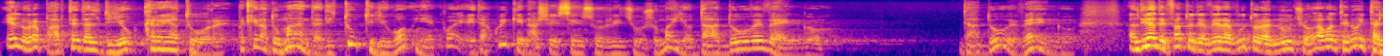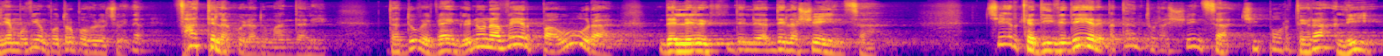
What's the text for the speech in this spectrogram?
E allora parte dal Dio creatore, perché la domanda di tutti gli uomini è qua, è da qui che nasce il senso religioso, ma io da dove vengo? Da dove vengo? Al di là del fatto di aver avuto l'annuncio, a volte noi tagliamo via un po' troppo velocemente. Fatela quella domanda lì. Da dove vengo? E non aver paura delle, delle, della scienza. Cerca di vedere, ma tanto la scienza ci porterà lì.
